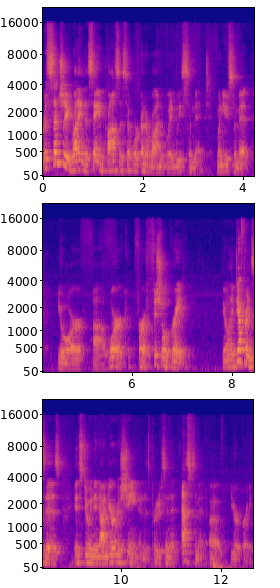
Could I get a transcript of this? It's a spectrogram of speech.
essentially running the same process that we're gonna run when we submit, when you submit your uh, work for official grading. The only difference is it's doing it on your machine and it's producing an estimate of your grade.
